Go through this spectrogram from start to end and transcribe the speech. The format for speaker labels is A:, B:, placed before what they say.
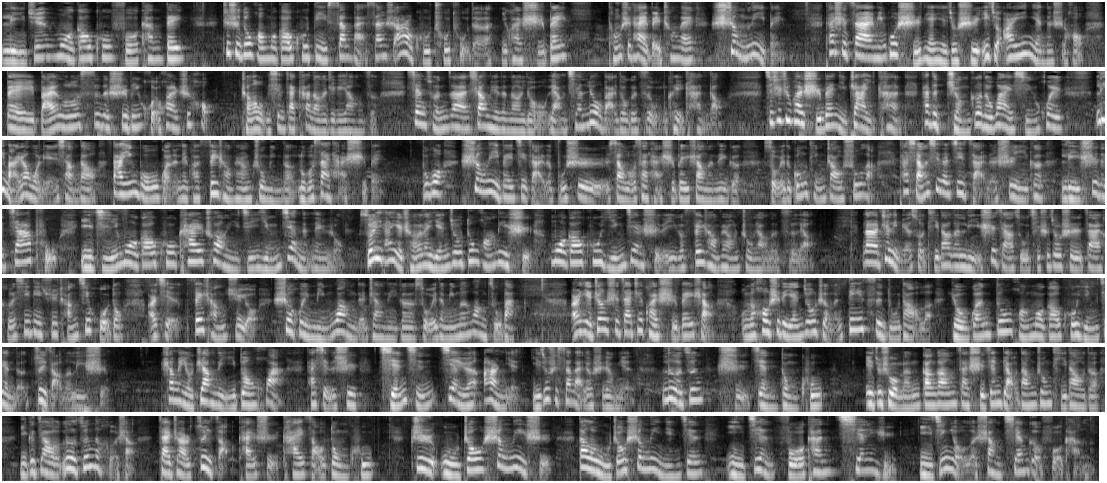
A: 李君莫高窟佛龛碑，这是敦煌莫高窟第三百三十二窟出土的一块石碑，同时它也被称为胜利碑。它是在民国十年，也就是一九二一年的时候，被白俄罗斯的士兵毁坏之后，成了我们现在看到的这个样子。现存在上面的呢有两千六百多个字，我们可以看到。其实这块石碑，你乍一看，它的整个的外形会立马让我联想到大英博物馆的那块非常非常著名的罗塞塔石碑。不过，胜利碑记载的不是像罗塞塔石碑上的那个所谓的宫廷诏书了，它详细的记载的是一个李氏的家谱，以及莫高窟开创以及营建的内容，所以它也成为了研究敦煌历史、莫高窟营建史的一个非常非常重要的资料。那这里面所提到的李氏家族，其实就是在河西地区长期活动，而且非常具有社会名望的这样的一个所谓的名门望族吧。而也正是在这块石碑上，我们后世的研究者们第一次读到了有关敦煌莫高窟营建的最早的历史。上面有这样的一段话，它写的是前秦建元二年，也就是三百六十六年，乐尊始建洞窟。也就是我们刚刚在时间表当中提到的一个叫乐尊的和尚，在这儿最早开始开凿洞窟。至五周胜利时，到了五周胜利年间，已建佛龛千余，已经有了上千个佛龛了。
